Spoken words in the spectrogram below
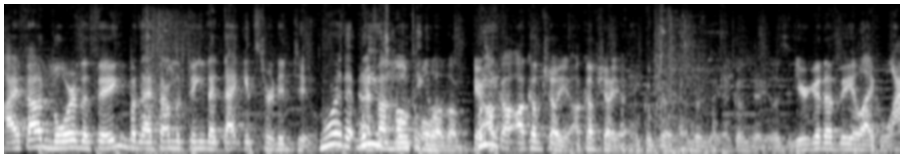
I found more of the thing, but I found the thing that that gets turned into. More of that- what And are I you found talking multiple about? of them. Here, I'll, you- I'll come show you. I'll come show you. I'll come show you. I'll come show you. I'll come show you. Listen, you're gonna be like, what?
